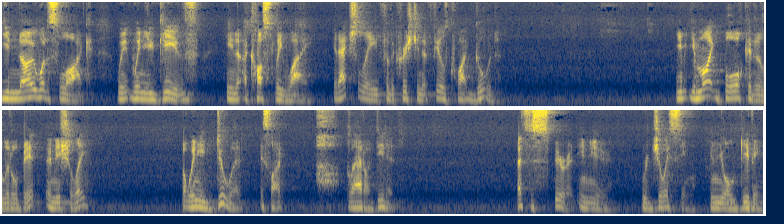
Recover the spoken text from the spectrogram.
you know what it's like when you give in a costly way. It actually, for the Christian, it feels quite good. You, you might balk at it a little bit initially, but when you do it, it's like, oh, glad I did it. That's the spirit in you, rejoicing in your giving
